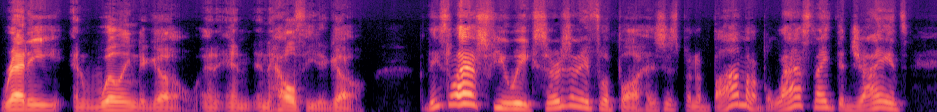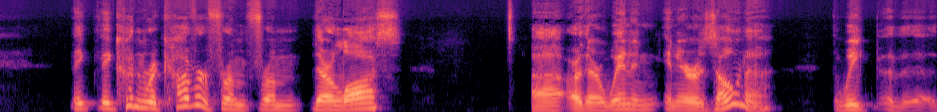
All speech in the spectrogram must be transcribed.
ready and willing to go and, and, and healthy to go. But these last few weeks, Thursday night football has just been abominable. Last night, the Giants, they, they couldn't recover from from their loss uh, or their win in, in Arizona the week uh, the,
